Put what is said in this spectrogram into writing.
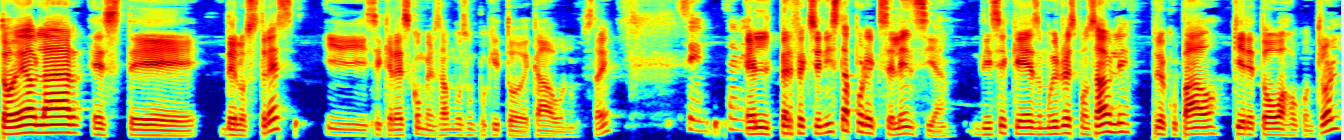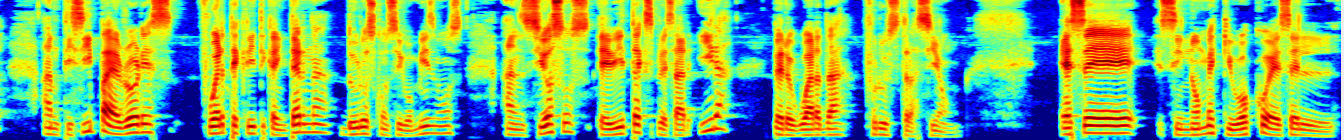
te voy a hablar este, de los tres y si querés conversamos un poquito de cada uno. ¿Está bien? Sí, está bien. El perfeccionista por excelencia dice que es muy responsable, preocupado, quiere todo bajo control, anticipa errores, fuerte crítica interna, duros consigo mismos, ansiosos, evita expresar ira pero guarda frustración. Ese, si no me equivoco, es el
